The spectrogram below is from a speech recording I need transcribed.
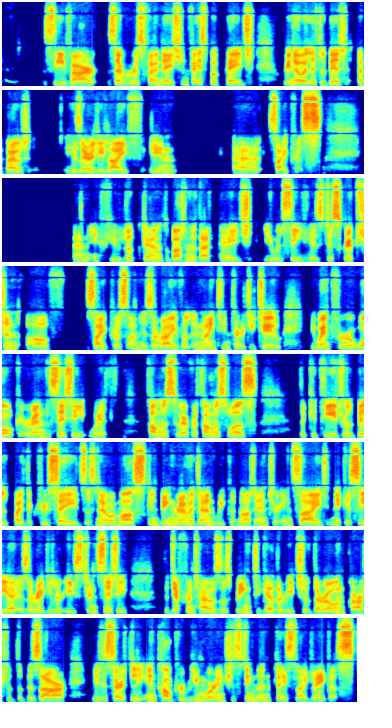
CVAR Severis Foundation Facebook page, we know a little bit about his early life in uh, Cyprus. And if you look down at the bottom of that page, you will see his description of Cyprus on his arrival in 1932. He went for a walk around the city with Thomas, whoever Thomas was, The cathedral built by the Crusades is now a mosque, and being Ramadan, we could not enter inside. Nicosia is a regular Eastern city, the different houses being together, each of their own part of the bazaar. It is certainly incomparably more interesting than a place like Lagos.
